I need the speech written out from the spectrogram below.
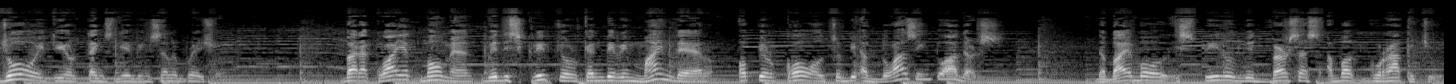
joy to your Thanksgiving celebration. But a quiet moment with the scripture can be reminder of your call to be a blessing to others. The Bible is filled with verses about gratitude,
